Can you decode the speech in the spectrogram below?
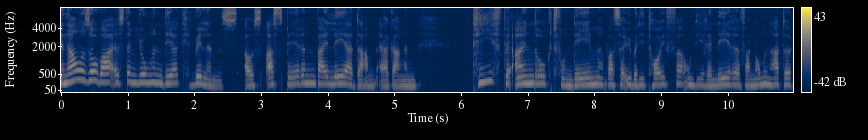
Genauso war es dem jungen Dirk Willems aus Asperen bei Leerdam ergangen. Tief beeindruckt von dem, was er über die Täufer und ihre Lehre vernommen hatte,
